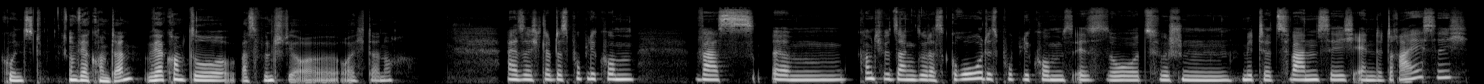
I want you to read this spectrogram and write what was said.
Kunst. Und wer kommt dann? Wer kommt so, was wünscht ihr euch da noch? Also ich glaube, das Publikum, was ähm, kommt, ich würde sagen, so das Gros des Publikums ist so zwischen Mitte 20, Ende 30.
